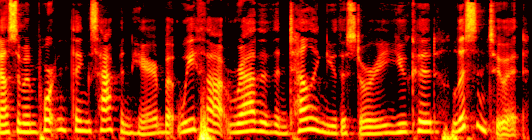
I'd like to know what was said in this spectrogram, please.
Now, some important things happen here, but we thought rather than telling you the story, you could listen to it.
